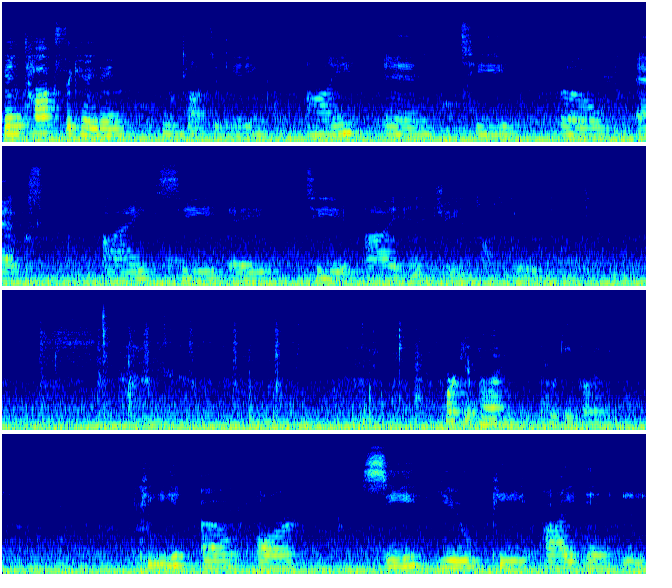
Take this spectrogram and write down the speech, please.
intoxicating, Intoxicating. I N T O X I C A T porcupine. Porcupine. P O R C U P I N E.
